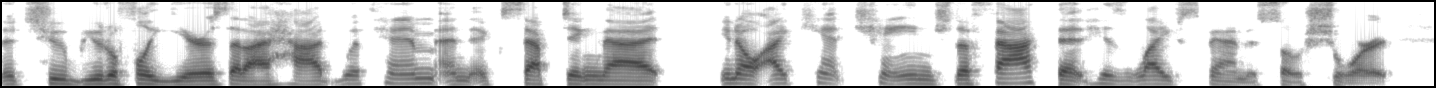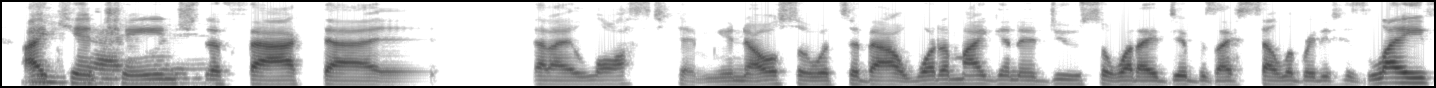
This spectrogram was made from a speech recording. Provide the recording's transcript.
the two beautiful years that I had with him and accepting that you know I can't change the fact that his lifespan is so short exactly. I can't change the fact that that I lost him, you know? So it's about what am I going to do? So what I did was I celebrated his life.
